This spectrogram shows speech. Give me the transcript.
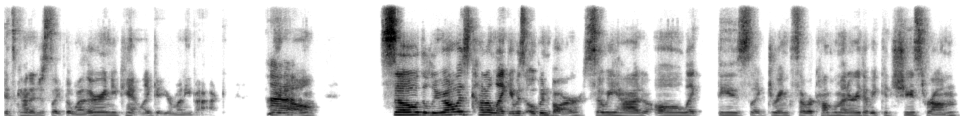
it's kind of just like the weather and you can't like get your money back you know so the luau was kind of like it was open bar so we had all like these like drinks that were complimentary that we could choose from.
